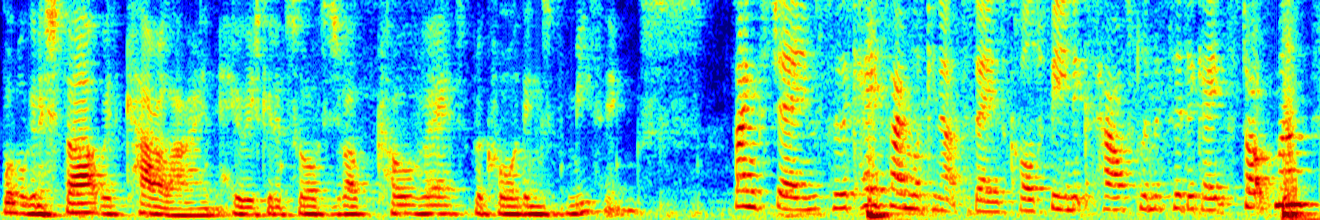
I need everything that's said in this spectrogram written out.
But we're going to start with Caroline, who is going to talk to us about covert recordings of meetings. Thanks, James. So the case I'm looking at today is called Phoenix House Limited against Stockman.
